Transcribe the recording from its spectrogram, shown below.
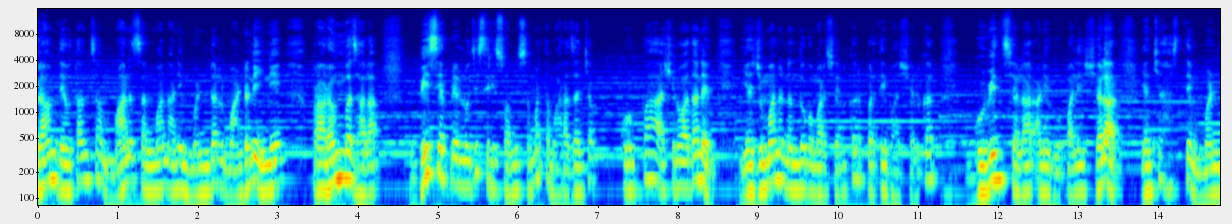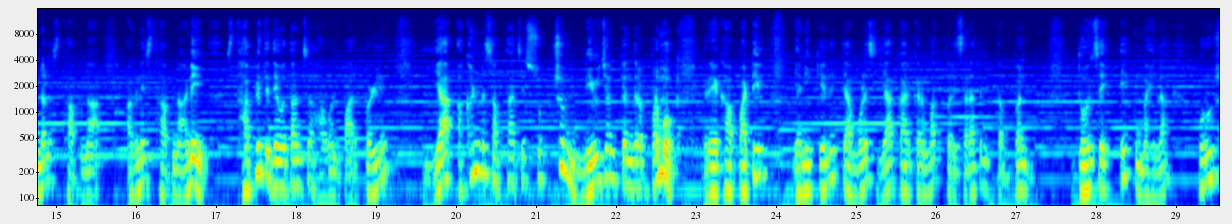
ग्रामदेवतांचा मान सन्मान आणि मंडल मांडणीने प्रारंभ झाला. वीस एप्रिल रोजी श्री स्वामी समर्थ महाराजांच्या कृपा आशीर्वादाने यजमान नंदकुमार शेलकर प्रतिभा शेलकर गोविंद शेलार आणि रुपाली शेलार यांच्या हस्ते मंडल स्थापना अग्निस्थापना आणि स्थापित देवतांचं हवन पार पडले. या अखंड सप्ताहाचे सूक्ष्म नियोजन केंद्र प्रमुख रेखा पाटील यांनी केले. त्यामुळेच या कार्यक्रमात परिसरातील तब्बल दोनशे एक महिला पुरुष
